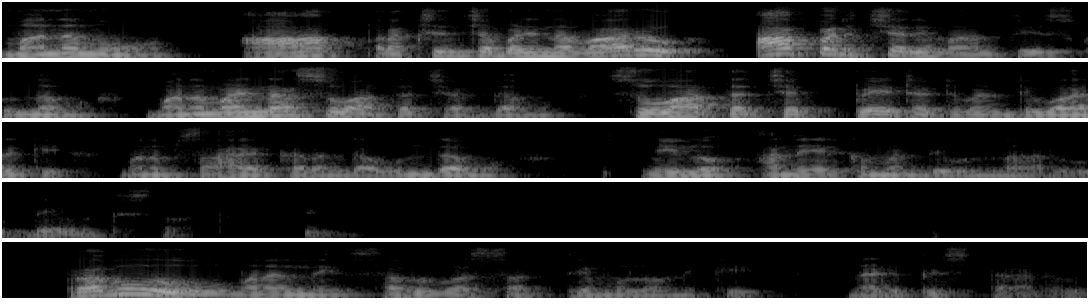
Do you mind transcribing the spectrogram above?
మనము ఆ రక్షించబడిన వారు ఆ పరిచర్య మనం తీసుకుందాము. మనమైనా సువార్త చెప్దాము. సువార్త చెప్పేటటువంటి వారికి మనం సహాయకరంగా ఉందాము. మీలో అనేక మంది ఉన్నారు. దేవునికి స్తోత్రం. ప్రభువు మనల్ని సర్వ సత్యములోనికి నడిపిస్తాడు.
